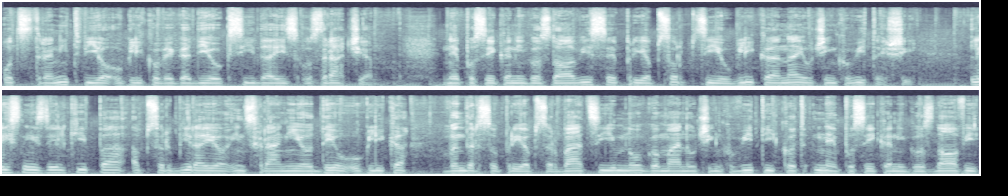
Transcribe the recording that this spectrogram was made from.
odstranitvijo oglikovega dioksida iz ozračja. Neposekani gozdovi se pri absorpciji oglika najučinkovitejši. Lesni izdelki pa absorbirajo in shranijo del oglika, vendar so pri absorbaciji mnogo manj učinkoviti kot neposekani gozdovi,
